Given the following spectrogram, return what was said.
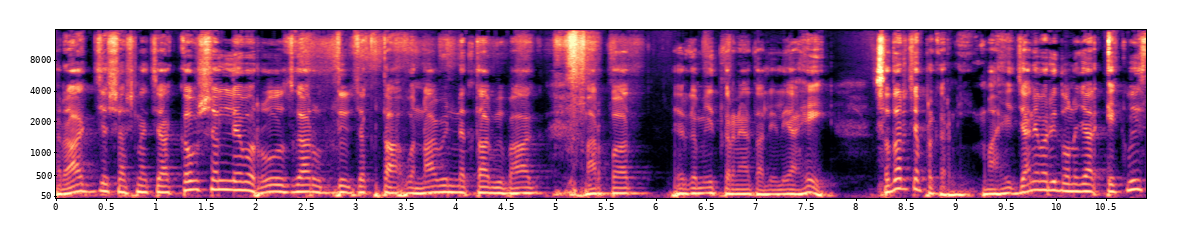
राज्य शासनाच्या कौशल्य व रोजगार उद्योजकता व नाविन्यता विभाग मार्फत निर्गमित करण्यात आलेले आहे. सदरच्या प्रकरणी माहे जानेवारी दोन हजार एकवीस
